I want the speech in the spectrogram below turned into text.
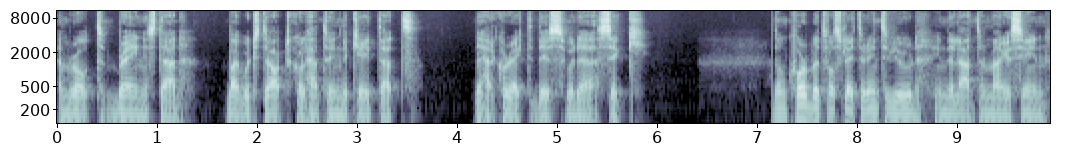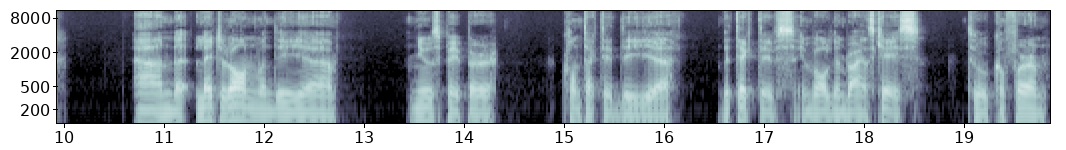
and wrote Brain instead, by which the article had to indicate that they had corrected this with a sic. Don Corbett was later interviewed in the Lantern magazine. And later on, when the uh, newspaper contacted the uh, detectives involved in Brian's case to confirm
